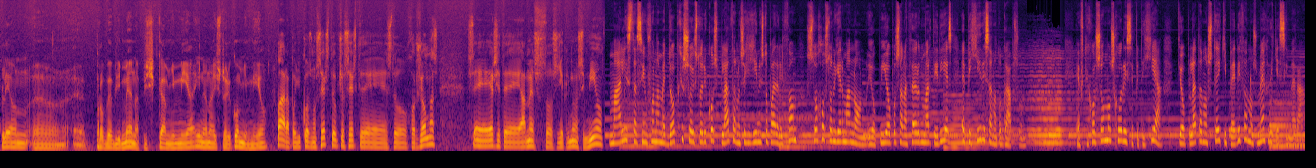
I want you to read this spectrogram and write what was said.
πλέον ε, ε, προβεβλημένα φυσικά μνημεία. Είναι ένα ιστορικό μνημείο. Πάρα πολλοί κόσμος έρχεται. Όποιος έρχεται στο χωριό μας έρχεται αμέσως στο συγκεκριμένο σημείο. Μάλιστα, σύμφωνα με ντόπιους, ο ιστορικός πλάτανος έχει γίνει στο παρελθόν στόχος των Γερμανών, οι οποίοι, όπως αναφέρουν μαρτυρίες, επιχείρησαν να τον κάψουν. Ευτυχώς όμως χωρίς επιτυχία και ο πλάτανος στέκει περήφανος μέχρι και σήμερα.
